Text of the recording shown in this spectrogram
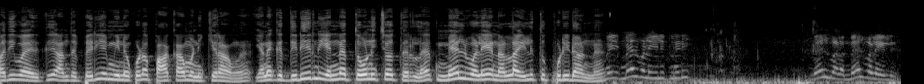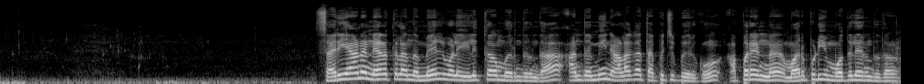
பதிவாயிருக்கு. அந்த பெரிய மீனை கூட பார்க்காம நிற்கிறான் அவன். எனக்கு திடீர்னு என்ன தோணிச்சோ தெரில மேல் வலையை நல்லா இழுத்து புடிடான்னு. மேல் வலை இழு பின்னாடி மேல் வலை மேல் வலை இழு. சரியான நேரத்தில் அந்த மேல் வலை இழுக்காமல் இருந்திருந்தா அந்த மீன் அழகாக தப்பிச்சு போயிருக்கும். அப்புறம் என்ன? மறுபடியும் முதல்ல இருந்து தான்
